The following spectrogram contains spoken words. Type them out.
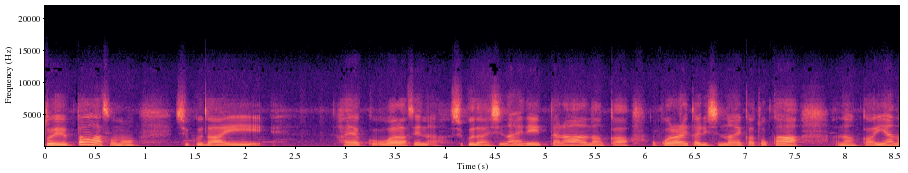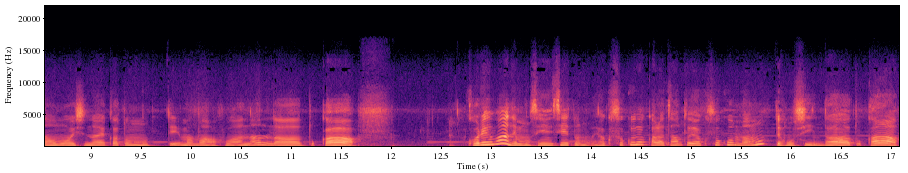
例えばその宿題早く終わらせな宿題しないでいったらなんか怒られたりしないかとかなんか嫌な思いしないかと思ってママは不安なんだとかこれはでも先生との約束だからちゃんと約束を守ってほしいんだとか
